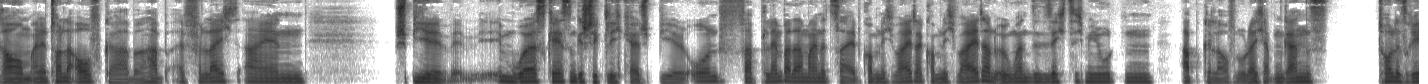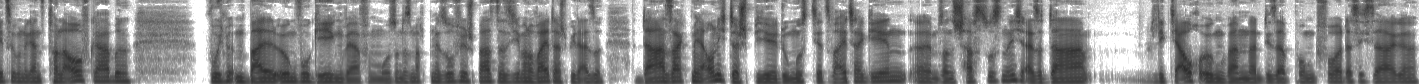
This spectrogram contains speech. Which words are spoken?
Raum eine tolle Aufgabe, habe vielleicht ein Spiel, im Worst Case ein Geschicklichkeitsspiel und verplemper da meine Zeit, komme nicht weiter, komme nicht weiter und irgendwann sind die 60 Minuten abgelaufen. Oder ich habe ein ganz tolles Rätsel und eine ganz tolle Aufgabe, wo ich mit dem Ball irgendwo gegenwerfen muss. Und das macht mir so viel Spaß, dass ich immer noch weiterspiele. Also da sagt mir ja auch nicht das Spiel, du musst jetzt weitergehen, äh, sonst schaffst du es nicht. Also da liegt ja auch irgendwann dann dieser Punkt vor, dass ich sage,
